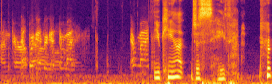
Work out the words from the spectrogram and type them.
I'm Nope, we're good, we're good. Never mind. Never mind. You can't just say that.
